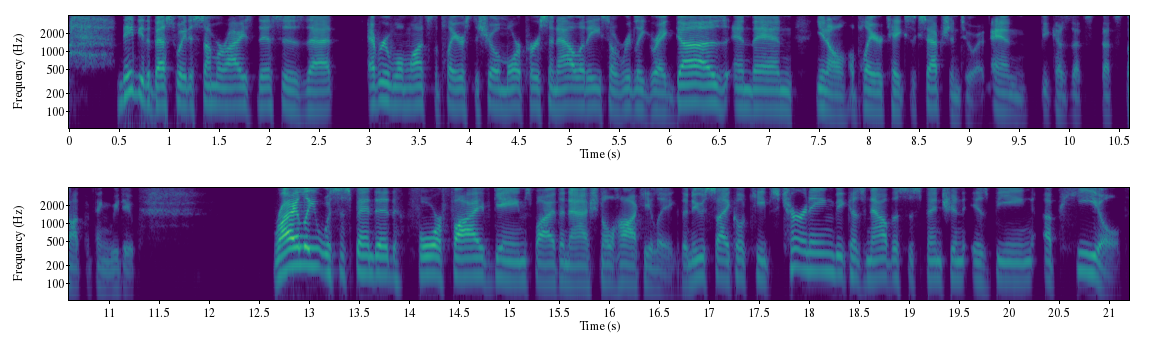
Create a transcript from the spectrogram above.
Maybe the best way to summarize this is that everyone wants the players to show more personality so Ridly Greig does and then you know a player takes exception to it and because that's that's not the thing we do Rielly was suspended for five games by the National Hockey League. The news cycle keeps churning because now the suspension is being appealed.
